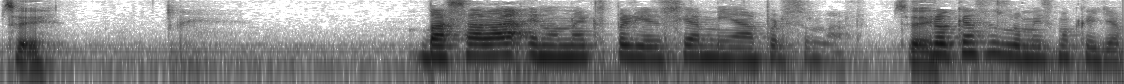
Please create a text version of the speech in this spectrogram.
sí. Basada en una experiencia mía personal. Sí. Creo que haces lo mismo que yo.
